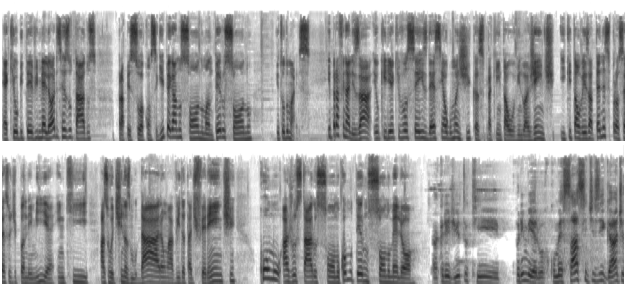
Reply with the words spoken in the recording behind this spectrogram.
é que obteve melhores resultados para a pessoa conseguir pegar no sono, manter o sono e tudo mais. E para finalizar, eu queria que vocês dessem algumas dicas para quem está ouvindo a gente e que talvez até nesse processo de pandemia, em que as rotinas mudaram, a vida está diferente, como ajustar o sono, como ter um sono melhor? Acredito que primeiro começar a se desligar de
